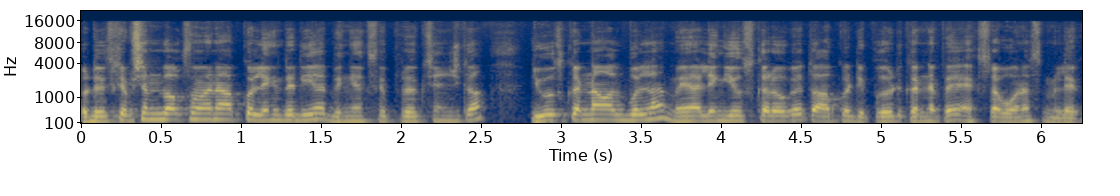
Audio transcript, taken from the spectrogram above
तो डिस्क्रिप्शन बॉक्स में मैंने आपको लिंक दे दिया बिंग एक्स क्रिप्टो एक्सचेंज का। यूज़ करना और बोलना मेरा लिंक यूज़ करोगे तो आपको डिपोजिट करने पर एक्स्ट्रा बोनस मिलेगा।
